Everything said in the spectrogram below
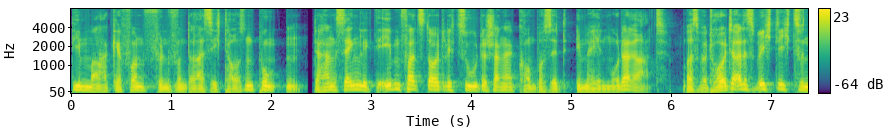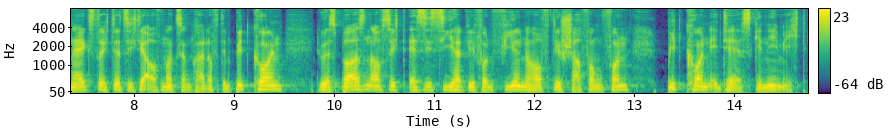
die Marke von 35.000 Punkten. Der Hang Seng legte ebenfalls deutlich zu, der Shanghai Composite immerhin moderat. Was wird heute alles wichtig? Zunächst richtet sich die Aufmerksamkeit auf den Bitcoin. Die US-Börsenaufsicht SEC hat wie von vielen erhofft die Schaffung von Bitcoin-ETFs genehmigt.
